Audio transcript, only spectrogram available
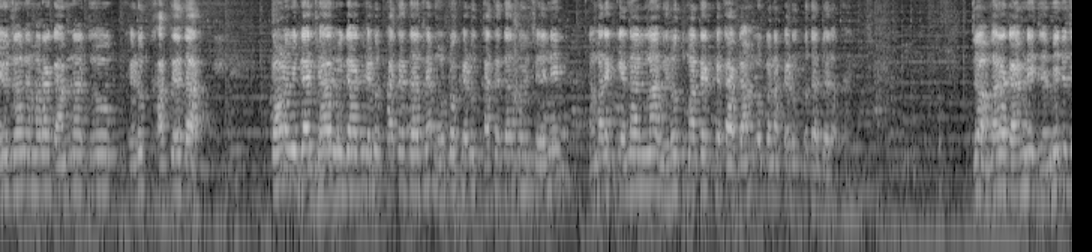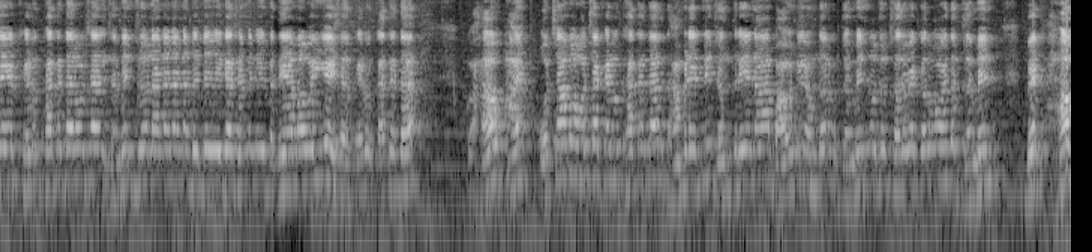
આયોજન અમારા ગામના જો ખેડૂત ખાતેદાર, ત્રણ વીઘા, ચાર વીઘા ખેડૂત ખાતેદાર છે, મોટો ખેડૂત ખાતેદાર કોઈ છે નહીં. અમારે કેનાલના વિરોધ માટે ગામ લોકોના ખેડૂત બધા ભેગા થયેલા. જો અમારા ગામની જમીન જે ખેડૂત ખાતેદારો છે, જમીન જો નાના નાના બે બે વીઘા જમીન બધી આમાં વહી જાય છે. ખેડૂત ખાતેદાર હાવ ઓછામાં ઓછા ખેડૂત ખાતેદાર ધામણેજની જંત્રીના ભાવની અંદર જમીનનો જો સર્વે કરવો હોય તો જમીન બે હાવ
